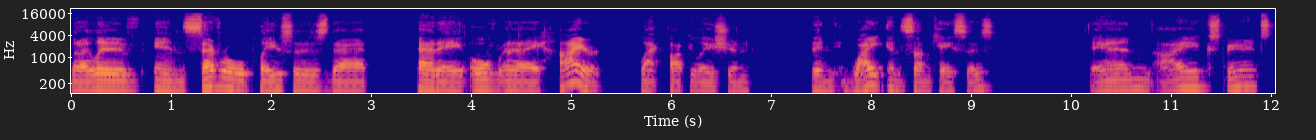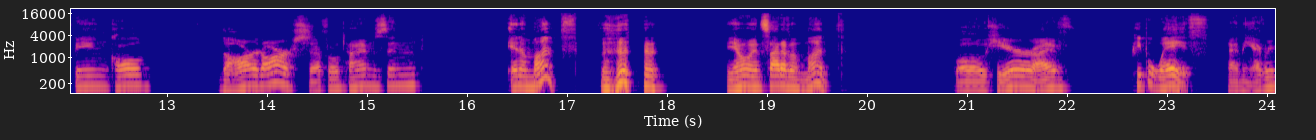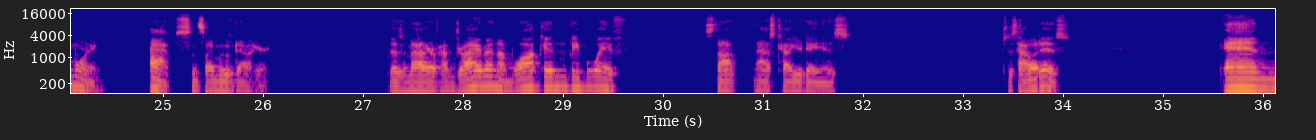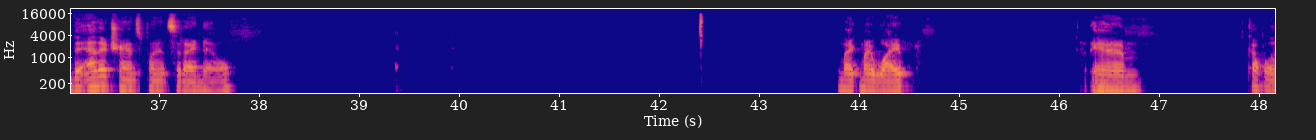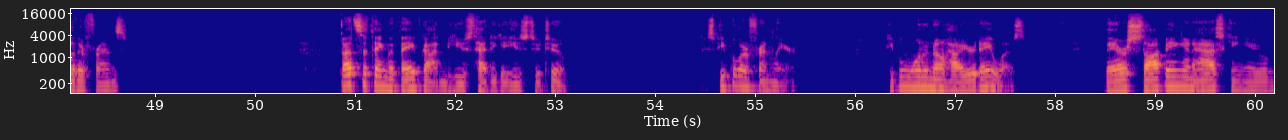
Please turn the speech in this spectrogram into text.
but I live in several places that had a over a higher black population than white in some cases. And I experienced being called the hard R several times in in a month. you know, inside of a month. Well, here I've people wave at me every morning. Have since I moved out here. Doesn't matter if I'm driving, I'm walking, people wave. Stop, ask how your day is. Just how it is. And the other transplants that I know, like my wife and a couple other friends, that's the thing that they've gotten to use, had to get used to too. Because people are friendlier. People want to know how your day was. They are stopping and asking you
